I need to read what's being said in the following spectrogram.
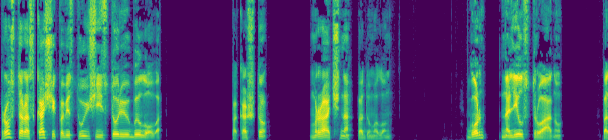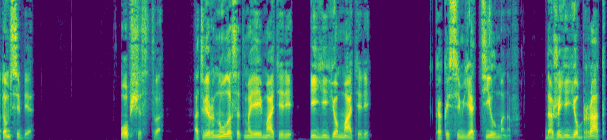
Просто рассказчик, повествующий историю былого. Пока что мрачно, — подумал он. Горн налил струану, потом себе. Общество отвернулось от моей матери и ее матери, как и семья Тилманов. Даже ее брат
